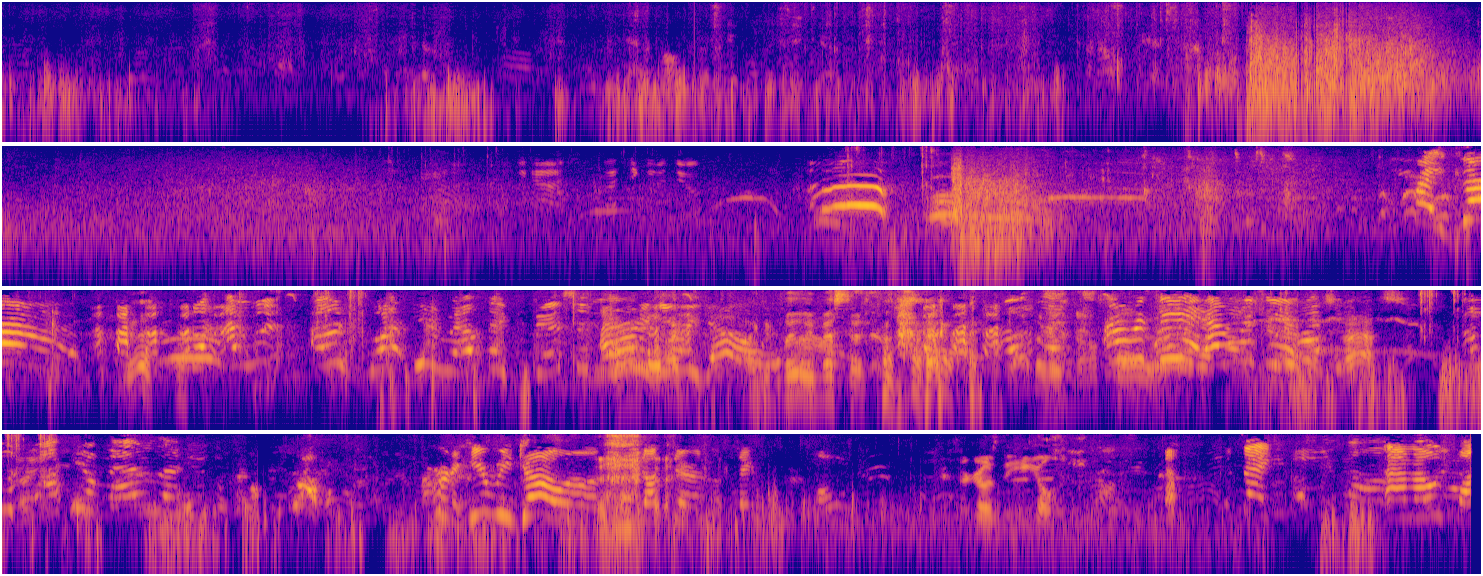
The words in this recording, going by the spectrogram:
Oh my god! I was, I was walking I heard it here. I completely missed it. yeah, there was no I was it, I was it. That was fast. I was walking around and he was I heard it. Here we go. Uh, stuck there in the. There goes the eagle.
